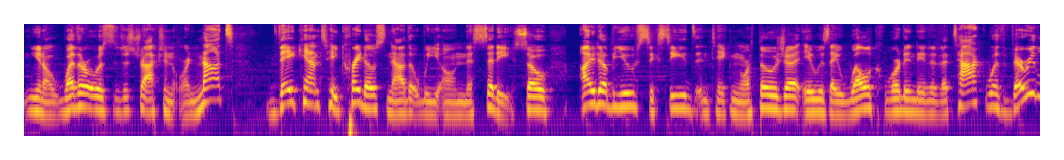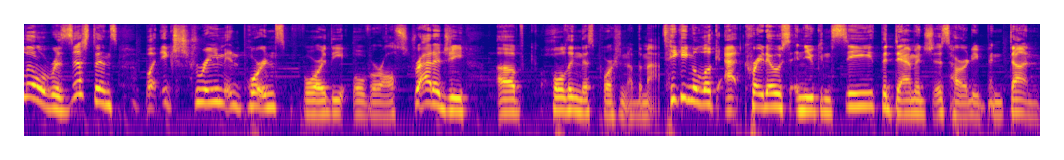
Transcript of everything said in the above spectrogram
you know whether it was a distraction or not they can't take Kratos now that we own this city. So IW succeeds in taking Orthosia. It was a well coordinated attack with very little resistance but extreme importance for the overall strategy of holding this portion of the map. Taking a look at Kratos and you can see the damage has already been done.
